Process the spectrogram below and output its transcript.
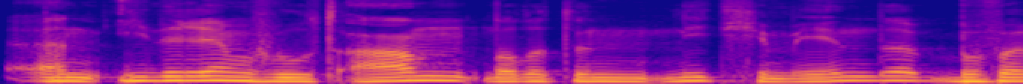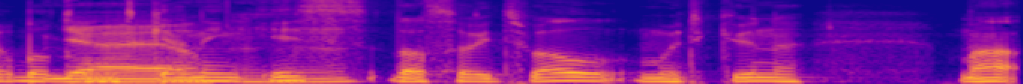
en iedereen voelt aan dat het een niet gemeende, bijvoorbeeld Ja, ja. ontkenning Mhm. is, dat zoiets wel moet kunnen. Maar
